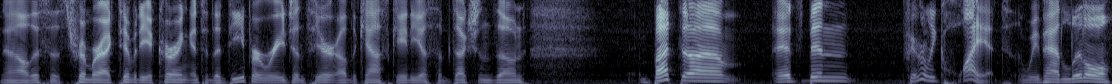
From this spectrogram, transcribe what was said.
Now, this is tremor activity occurring into the deeper regions here of the Cascadia subduction zone. But um, it's been fairly quiet. We've had little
